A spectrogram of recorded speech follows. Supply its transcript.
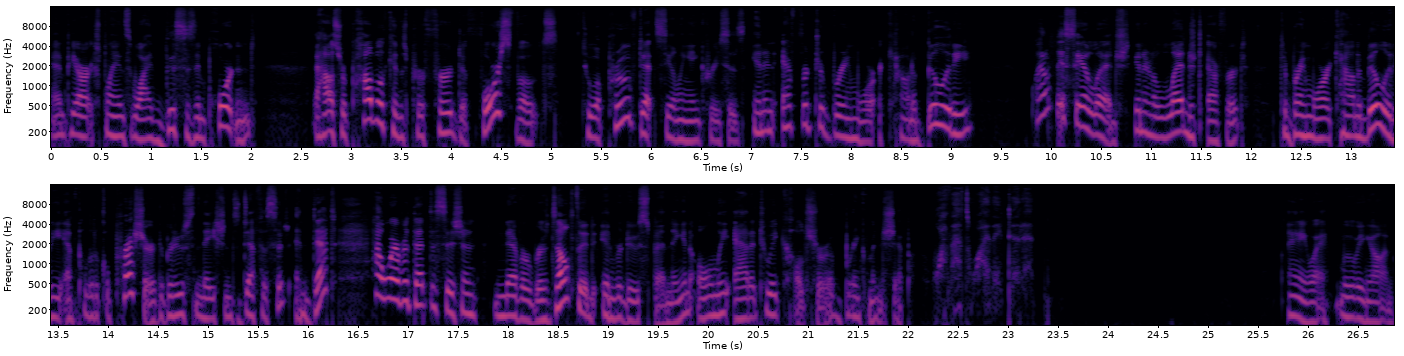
NPR explains why this is important. The House Republicans preferred to force votes to approve debt ceiling increases in an effort to bring more accountability. Why don't they say alleged? In an alleged effort to bring more accountability and political pressure to reduce the nation's deficit and debt. However, that decision never resulted in reduced spending and only added to a culture of brinkmanship. Well, that's why they did it. Anyway, moving on.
